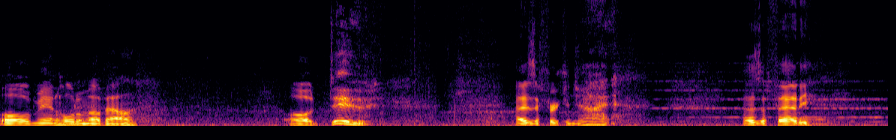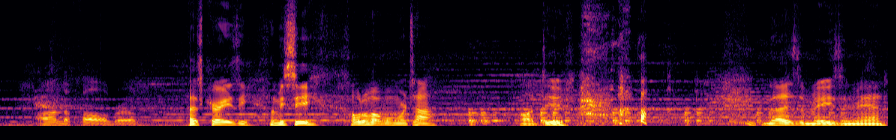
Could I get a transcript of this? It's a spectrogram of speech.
oh man, hold him up, Alan. Oh, dude. That is a freaking giant. That is a fatty. On the fall, bro. That's crazy. Let me see. Hold him up one more time. Oh, dude. that is amazing, man.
